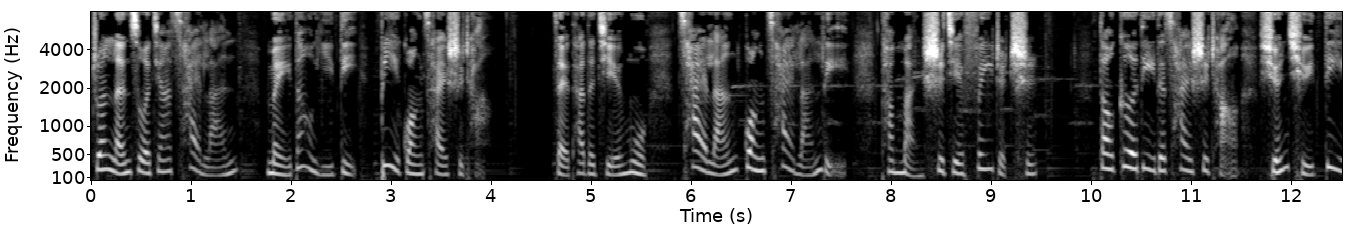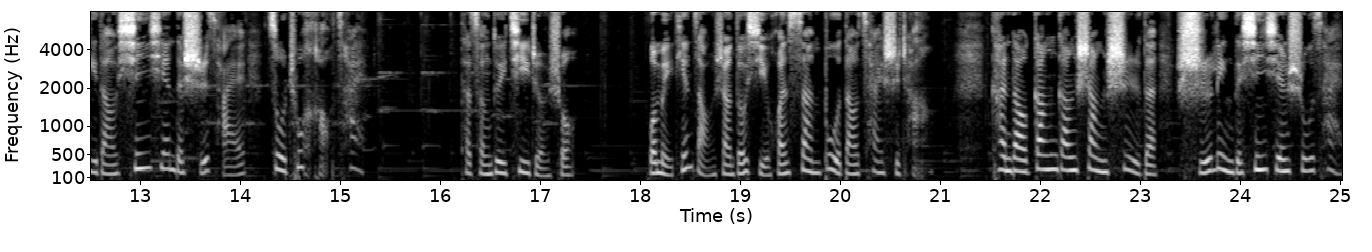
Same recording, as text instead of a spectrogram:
专栏作家蔡澜每到一地必逛菜市场。在他的节目《菜篮逛菜篮》里，他满世界飞着吃，到各地的菜市场选取地道新鲜的食材，做出好菜。他曾对记者说：“我每天早上都喜欢散步到菜市场，看到刚刚上市的时令的新鲜蔬菜，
